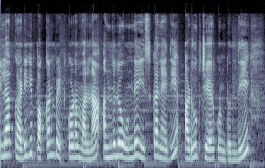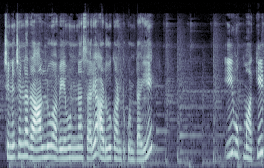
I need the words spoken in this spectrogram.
ఇలా కడిగి పక్కన పెట్టుకోవడం వలన అందులో ఉండే ఇసుక అనేది అడుగుకు చేరుకుంటుంది. చిన్న చిన్న రాళ్ళు అవేమున్నా సరే అడుగుకు అంటుకుంటాయి. ఈ ఉప్మాకి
